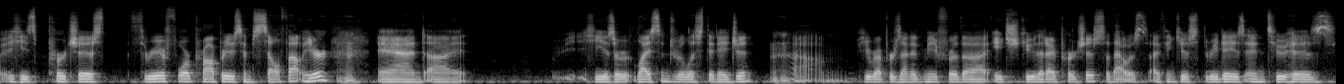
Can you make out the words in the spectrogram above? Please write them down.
he's purchased three or four properties himself out here, Mm-hmm. and uh, he is a licensed real estate agent. Mm-hmm. Um, he represented me for the HQ that I purchased. So that was, I think, he was three days into his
